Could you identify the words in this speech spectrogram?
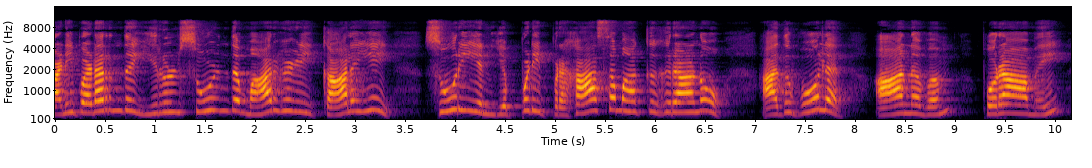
பனிபடர்ந்த இருள் சூழ்ந்த மார்கழி காலையை சூரியன் எப்படி பிரகாசமாக்குகிறானோ அதுபோல ஆணவம் பொறாமை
